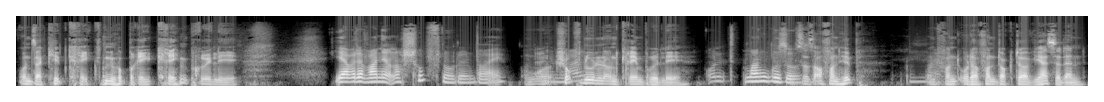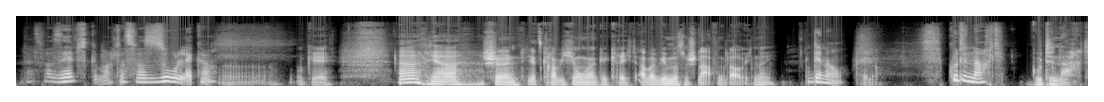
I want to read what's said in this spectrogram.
unser Kind kriegt nur Bre Creme Brûlée. Ja, aber da waren ja auch noch Schupfnudeln bei. Und, Oh, Schupfnudeln und Creme Brûlée. Und Ist Mangosauce. das auch von hip? Und von, oder von Dr. Wie heißt er denn? Das war selbst gemacht. Das war so lecker. Okay. Ah, ja, schön. Jetzt habe ich Hunger gekriegt. Aber wir müssen schlafen, glaube ich. Ne? Genau. Genau. Gute Nacht. Gute Nacht.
